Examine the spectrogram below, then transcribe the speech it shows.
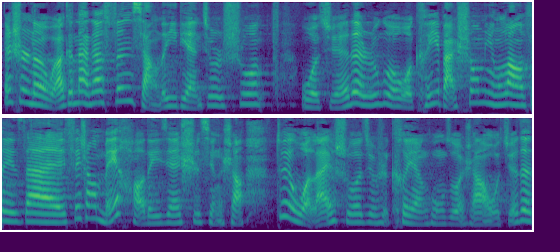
但是呢，我要跟大家分享的一点就是说。我觉得，如果我可以把生命浪费在非常美好的一件事情上，对我来说就是科研工作上，我觉得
